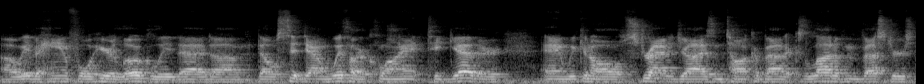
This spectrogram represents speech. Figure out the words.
Uh, we have a handful here locally that um, that will sit down with our client together, and we can all strategize and talk about it. Because a lot of investors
